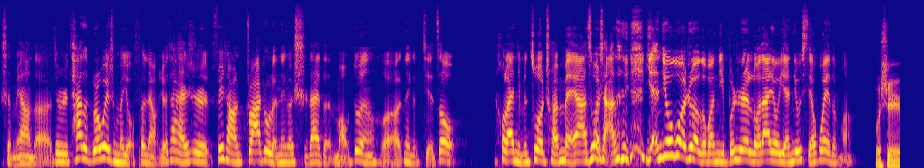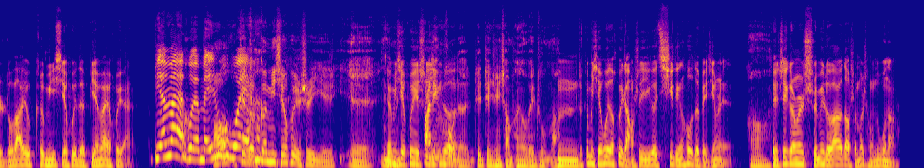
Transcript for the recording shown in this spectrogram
什么样的，就是他的歌为什么有分量？我觉得他还是非常抓住了那个时代的矛盾和那个节奏。后来你们做传媒啊，做啥的，研究过这个吗？你不是罗大佑研究协会的吗？我是罗大佑歌迷协会的编外会员。编外会没入哦，会、这个歌迷协会是以呃歌迷协会是八零后的这这群小朋友为主吗？嗯，这歌迷协会的会长是一个七零后的北京人。哦，对，这哥们儿痴迷罗大佑到什么程度呢？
